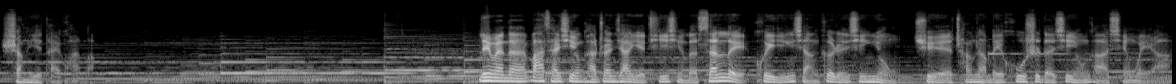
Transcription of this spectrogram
商业贷款了。另外呢，挖财信用卡专家也提醒了三类会影响个人信用却常常被忽视的信用卡行为啊，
